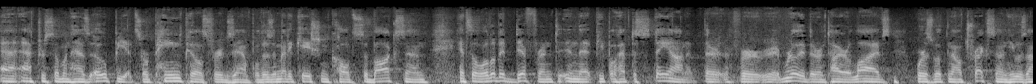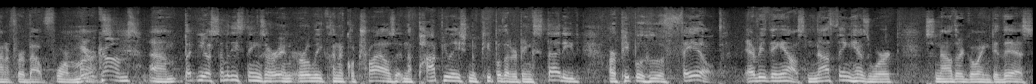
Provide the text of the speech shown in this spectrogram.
uh, after someone has opiates or pain pills, for example. There's a medication called Suboxone. It's a little bit different in that people have to stay on it for really their entire lives, whereas with naltrexone, he was on it for about four months. Here it months. comes. Um, but you know, some of these things are in early clinical trials, and the population of people that are being studied are people who have failed everything else. Nothing has worked, so now they're going to this.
